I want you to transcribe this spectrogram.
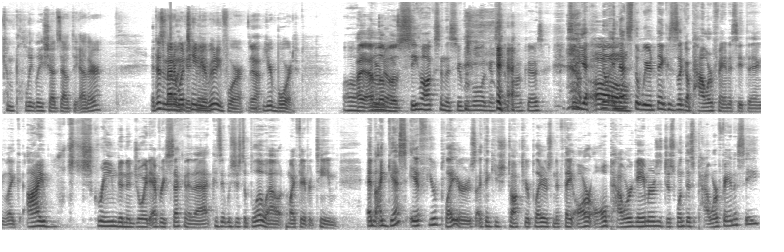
completely shuts out the other, it doesn't matter what good team you're rooting for. Yeah. You're bored. Oh, I- I, I don't love know. those- Seahawks in the Super Bowl against the Broncos. So yeah, no, Oh. and that's the weird thing because it's like a power fantasy thing. Like I screamed and enjoyed every second of that because it was just a blowout. My favorite team, and I guess if your players, I think you should talk to your players, and if they are all power gamers, just want this power fantasy.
